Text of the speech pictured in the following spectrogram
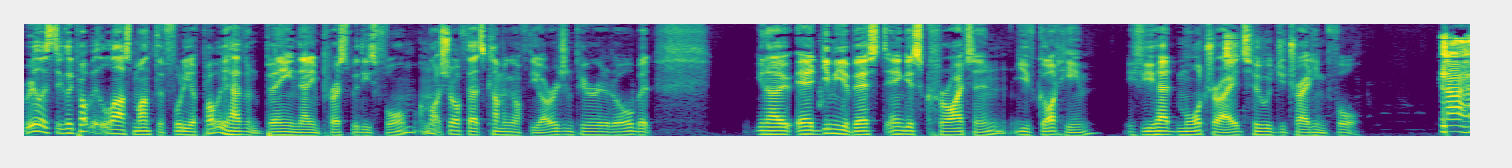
realistically, probably the last month of footy, I probably haven't been that impressed with his form. I'm not sure if that's coming off the origin period at all, but you know, Ed, give me your best. Angus Crichton, you've got him. If you had more trades, who would you trade him for? No,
